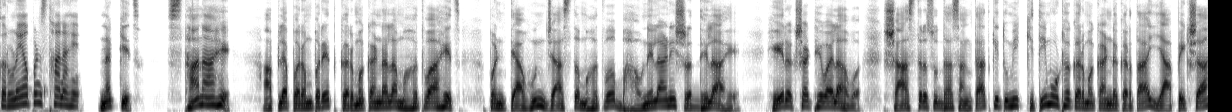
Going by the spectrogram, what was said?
करुणया पण स्थान आहे? नक्कीच. स्थान आहे. आपल्या परंपरेत कर्मकांडाला महत्त्व आहेच पण त्याहून जास्त महत्त्व भावनेला आणि श्रद्धेला आहे. हे लक्षात ठेवायला हवं. शास्त्र सुद्धा सांगतात की तुम्ही किती मोठं कर्मकांड करता यापेक्षा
